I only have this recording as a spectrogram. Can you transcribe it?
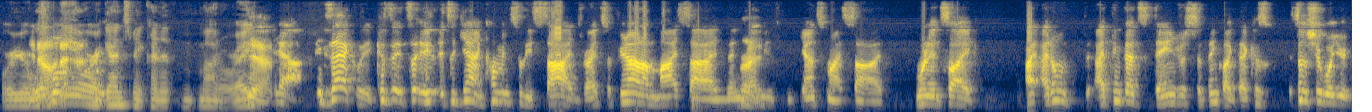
Or you're You with know? me or against me kind of model, right? Yeah, Yeah, exactly. Because it's it's again coming to these sides, right? So if you're not on my side, then Right. that means you're against my side. When it's like, I, I don't, I think that's dangerous to think like that because essentially what you're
